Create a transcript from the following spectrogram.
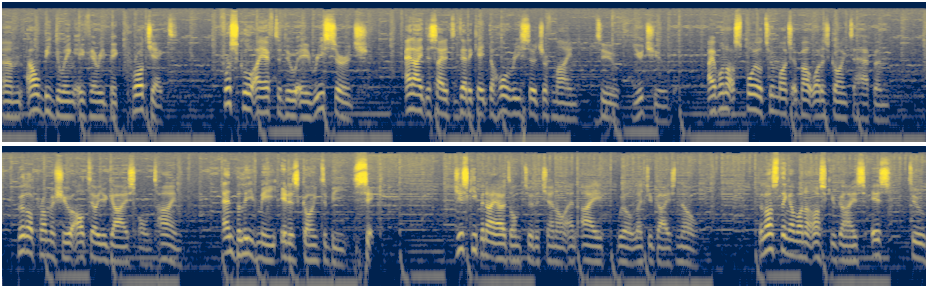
Um, I'll be doing a very big project. For school I have to do a research and I decided to dedicate the whole research of mine to YouTube. I will not spoil too much about what is going to happen, but I'll promise you I'll tell you guys on time. And believe me, it is going to be sick. Just keep an eye out onto the channel and I will let you guys know. The last thing I want to ask you guys is to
